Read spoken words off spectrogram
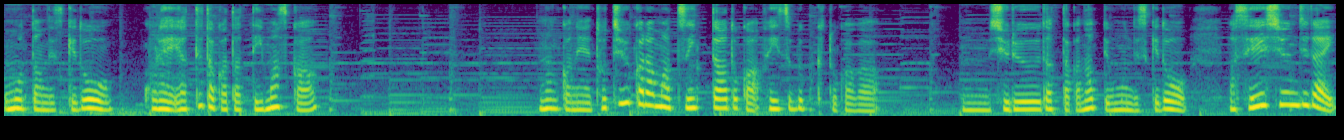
思ったんですけど、これやってた方っていますか？なんかね途中からまあ Twitter とか Facebook とかが、うん、主流だったかなって思うんですけど、まあ、青春時代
